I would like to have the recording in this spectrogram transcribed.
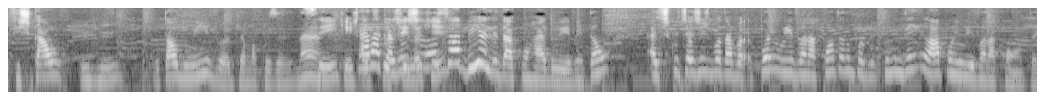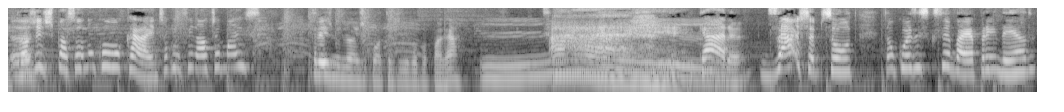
fiscal, o tal do IVA, que é uma coisa, né? Sim, que a gente tá Caraca, a discutindo gente aqui. não sabia lidar com o raio do IVA. Então, a discutir, a gente botava, põe o IVA na conta, não põe, porque ninguém lá põe o IVA na conta. Então É. a gente passou a não colocar. Só que no final tinha mais 3 milhões de conta de IVA pra pagar. Hum. Ai. Cara, desastre absoluto. Então, coisas que você vai aprendendo.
